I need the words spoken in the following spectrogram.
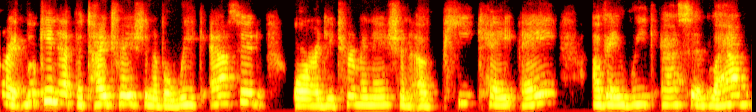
All right, looking at the titration of a weak acid or a determination of pKa of a weak acid lab,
